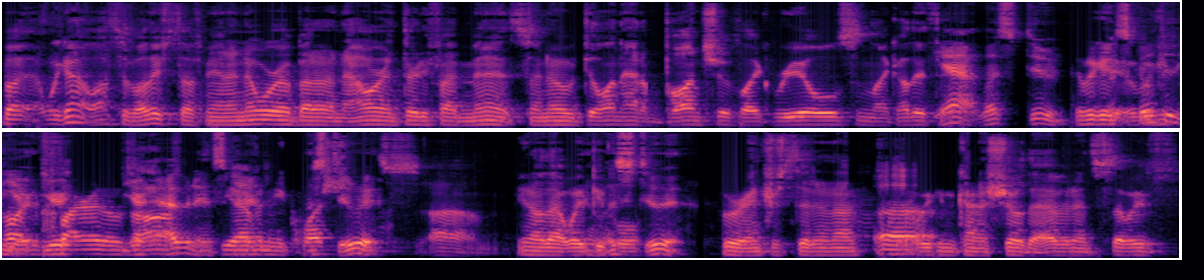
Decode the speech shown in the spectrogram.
But we got lots of other stuff, man. I know we're about an hour and 35 minutes. I know Dillon had a bunch of like reels and like other things. yeah. Let's, dude. We could, let's we go could through probably your, your, fire those your off. evidence, if you have man. any Let's do it. questions, um, you know, that way Yeah, people let's do it. who are interested enough, Uh, we can kind of show the evidence that we've.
